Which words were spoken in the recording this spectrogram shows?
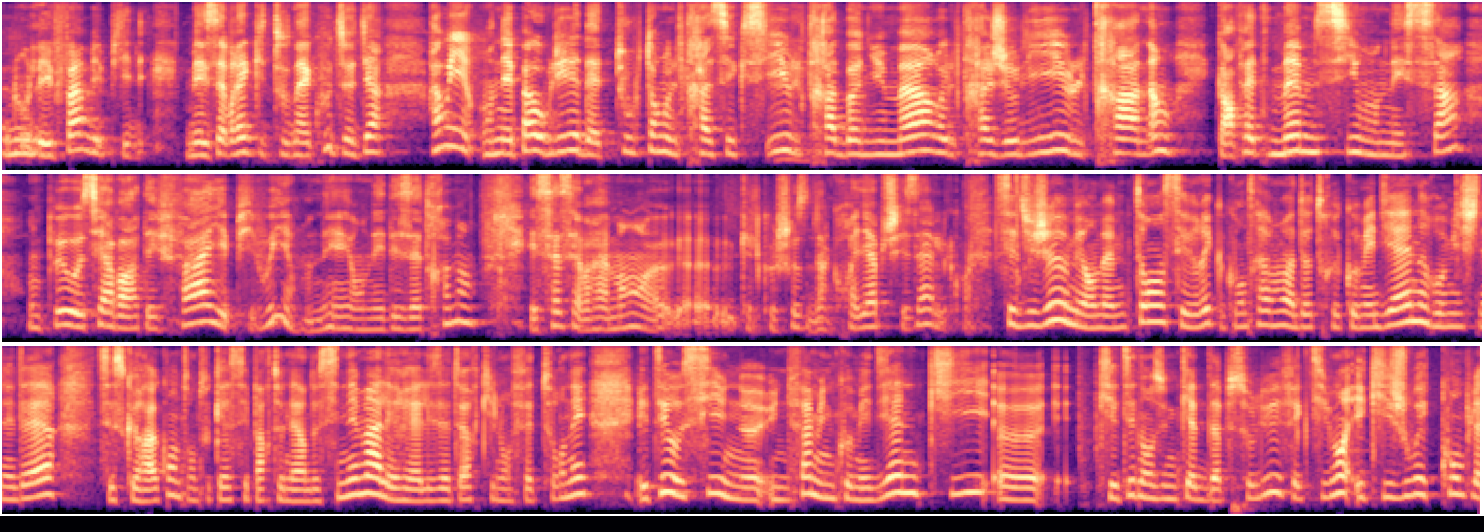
Nous les femmes, et puis, mais c'est vrai que tout d'un coup de se dire, ah oui, on n'est pas obligé d'être tout le temps ultra sexy, ultra de bonne humeur, ultra jolie, ultra, non, qu'en fait, même si on est ça, on peut aussi avoir des failles, et puis oui, on est, on est des êtres humains. Et ça, c'est vraiment euh, quelque chose d'incroyable chez elle. Quoi. C'est du jeu, mais en même temps, c'est vrai que contrairement à d'autres comédiennes, Romy Schneider, c'est ce que racontent en tout cas ses partenaires de cinéma, les réalisateurs qui l'ont fait tourner, était aussi une, une femme, une comédienne qui, euh, qui était dans une quête d'absolu, effectivement, et qui jouait complètement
